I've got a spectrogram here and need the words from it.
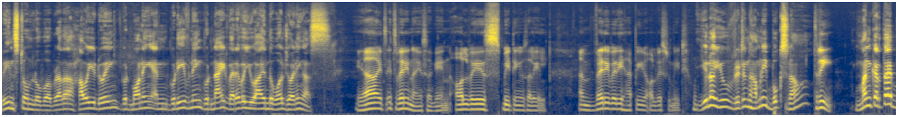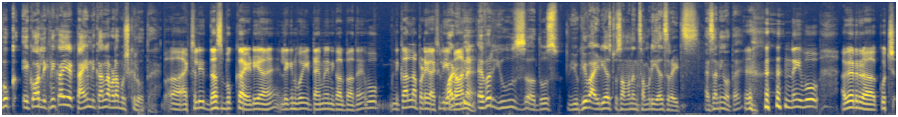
Greenstone Lobo brother how are you doing good morning and good evening good night wherever you are in the world joining us Yeah, it's it's very nice again. Always meeting you, Salil. I'm very very happy always to meet you. you know you've written how many books now Three. मन करता है बुक एक और लिखने का या टाइम निकालना बड़ा मुश्किल होता है? एक्चुअली uh, दस बुक का आइडिया है लेकिन वही टाइम नहीं निकाल पाते हैं। वो निकालना पड़ेगा एक्चुअली ये uh, those you give ideas to someone and somebody else writes? ऐसा नहीं होता है? है नहीं वो अगर uh, कुछ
